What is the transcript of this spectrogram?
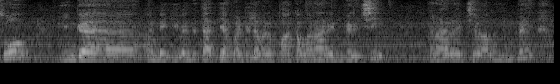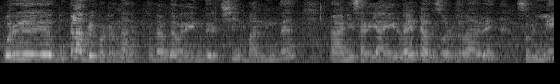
ஸோ இங்கே அன்னைக்கு வந்து தாத்தியா பாட்டில் அவரை பார்க்க வரார். எந்திரிச்சு வராரு ஆக்சுவலாக வந்து ஒரு புக்கில் அப்படி போட்டிருந்தாங்க. அதாவது அவர் எந்திரிச்சு வந்து நீ சரியாயிருவேன்ட்டு அவர் சொல்கிறாரு சொல்லி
